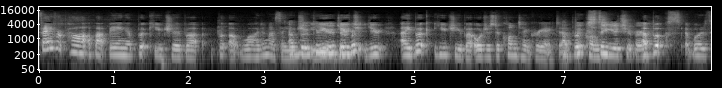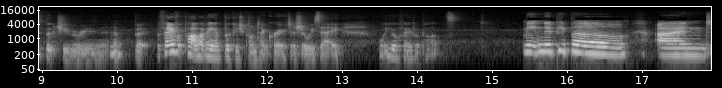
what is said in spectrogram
Favorite part about being a book YouTuber, but uh, why didn't I say A YouTube- book you- YouTuber? you- you- a book YouTuber or just a content creator? A book books con- YouTuber. A books. What is a booktuber, really, isn't it? Mm. A book. Favorite part about being a bookish content creator, shall we say? What are your favorite parts? meeting new people and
